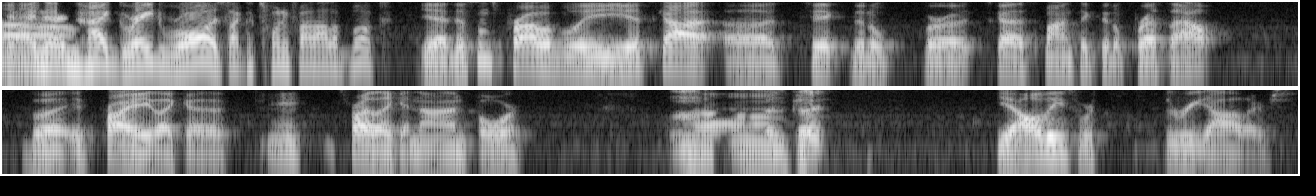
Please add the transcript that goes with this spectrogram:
Yeah, and Um, then high grade raw is like a twenty five dollar book. Yeah, this one's probably it's got a tick that'll or it's got a spine tick that'll press out, but it's probably like a eh, it's probably like a nine four. Mm, Um, that's good. yeah, all these were three dollars.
